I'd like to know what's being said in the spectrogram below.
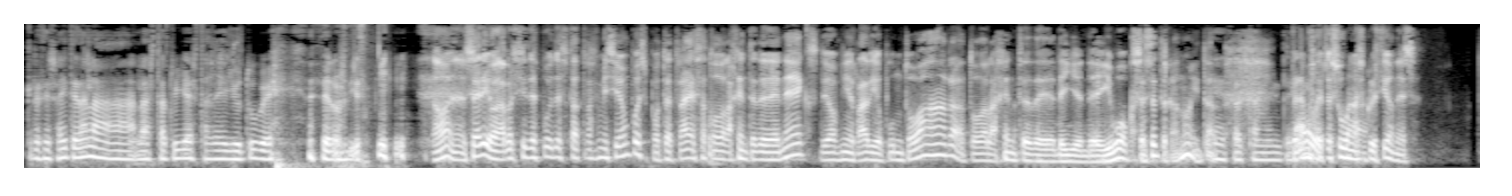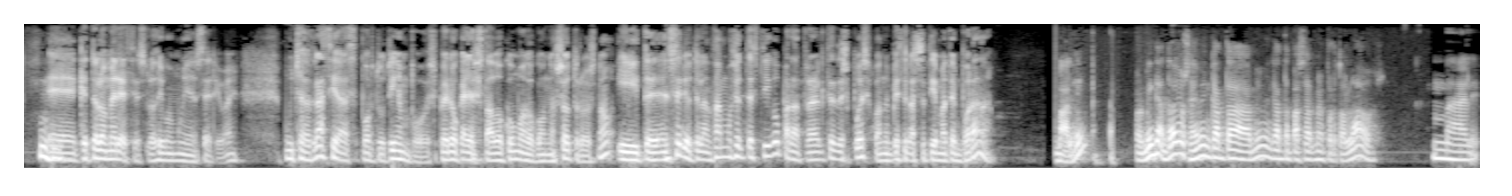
creces ahí, te dan la, la estatuilla esta de YouTube de los 10.000. No, en serio, a ver si después de esta transmisión, pues, pues te traes a toda la gente de The Next, de OVNIRadio.ar, a toda la gente de, de, de Evox, etcétera, ¿no? Y tal. Exactamente. Tenemos que te suban las suscripciones. Eh, que te lo mereces, lo digo muy en serio. ¿eh? Muchas gracias por tu tiempo. Espero que hayas estado cómodo con nosotros, ¿no? Y te, en serio, te lanzamos el testigo para traerte después cuando empiece la séptima temporada. Vale. Pues me encanta, o sea, me encanta, a mí me encanta pasarme por todos lados. Vale,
